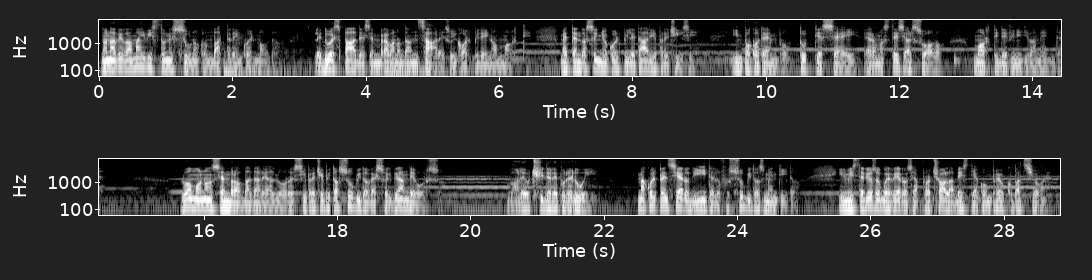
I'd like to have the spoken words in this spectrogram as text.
non aveva mai visto nessuno combattere in quel modo. Le due spade sembravano danzare sui corpi dei non morti, mettendo a segno colpi letali e precisi. In poco tempo tutti e sei erano stesi al suolo, morti definitivamente. L'uomo non sembrò badare a loro e si precipitò subito verso il grande orso. Vuole uccidere pure lui. Ma quel pensiero di Itel fu subito smentito. Il misterioso guerriero si approcciò alla bestia con preoccupazione,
